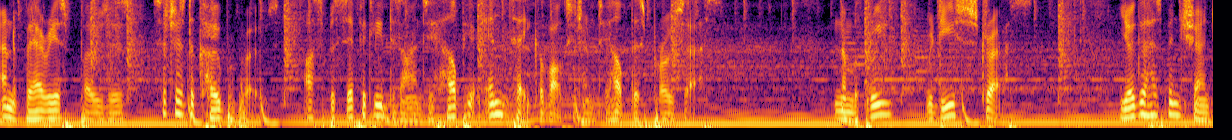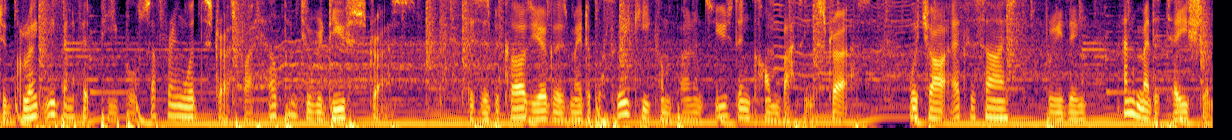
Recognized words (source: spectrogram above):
And various poses, such as the Cobra pose, are specifically designed to help your intake of oxygen to help this process. Number 3. Reduce stress. Yoga has been shown to greatly benefit people suffering with stress by helping to reduce stress. This is because yoga is made up of three key components used in combating stress, which are exercise, breathing and meditation.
